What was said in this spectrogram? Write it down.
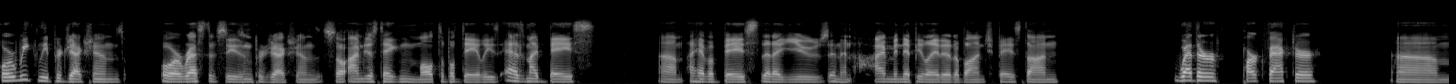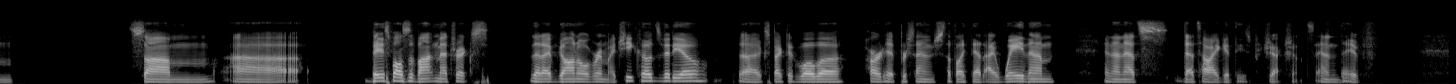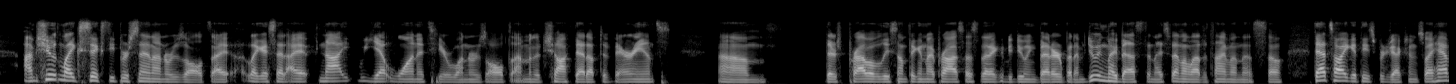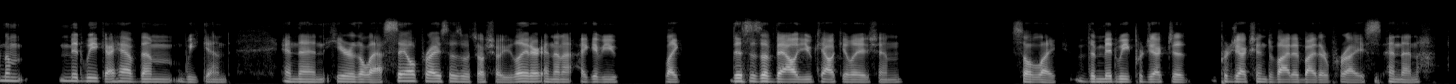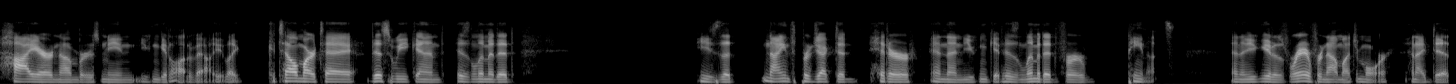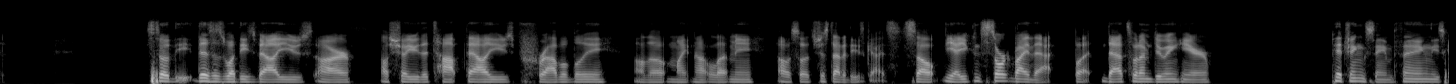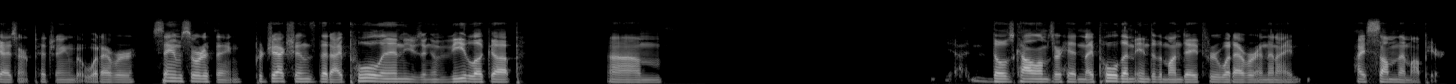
or weekly projections or rest of season projections. So I'm just taking multiple dailies as my base. Um, I have a base that I use, and then I manipulate it a bunch based on weather, park factor, um, some uh, baseball savant metrics that I've gone over in my cheat codes video, uh, expected WOBA, hard hit percentage, stuff like that. I weigh them, and then that's that's how I get these projections. And they've I'm shooting like 60% on results. I like I said, I have not yet won a tier one result. I'm going to chalk that up to variance. Um, there's probably something in my process that I could be doing better, but I'm doing my best and I spend a lot of time on this. So that's how I get these projections. So I have them midweek, I have them weekend. And then here are the last sale prices, which I'll show you later. And then I, I give you like this is a value calculation. So like the midweek projected projection divided by their price, and then higher numbers mean you can get a lot of value. Like Ketel Marte this weekend is limited. He's the ninth projected hitter, and then you can get his limited for peanuts, and then you can get his rare for not much more. And I did. So the, this is what these values are. I'll show you the top values probably, although it might not let me. Oh, so it's just out of these guys. So yeah, you can sort by that, but that's what I'm doing here. Pitching, same thing. These guys aren't pitching, but whatever. Same sort of thing. Projections that I pull in using a VLOOKUP. Um, yeah, those columns are hidden. I pull them into the Monday through whatever, and then I I sum them up here.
